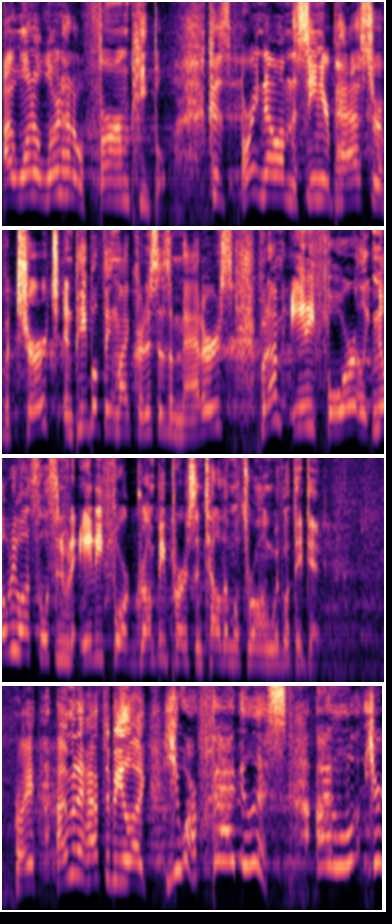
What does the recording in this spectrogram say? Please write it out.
I want to learn how to affirm people. Because right now I'm the senior pastor of a church and people think my criticism matters. But I'm 84, like nobody wants to listen to an 84 grumpy person tell them what's wrong with what they did. Right? I'm gonna have to be like, you are fabulous. I love you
